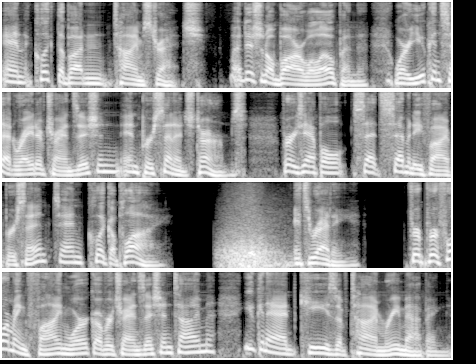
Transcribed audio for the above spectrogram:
and click the button Time Stretch. Additional bar will open, where you can set rate of transition in percentage terms. For example, set 75% and click Apply. It's ready. For performing fine work over transition time, you can add keys of time remapping.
